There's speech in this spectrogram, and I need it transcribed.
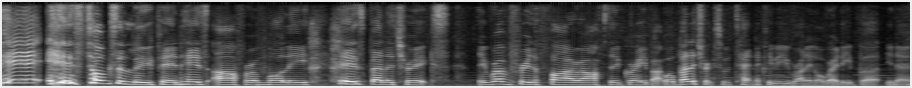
here is Tonks and Lupin. Here's Arthur and Molly. Here's Bellatrix. They run through the fire after Greyback. Well, Bellatrix would technically be running already, but you know,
